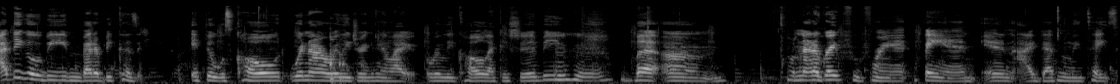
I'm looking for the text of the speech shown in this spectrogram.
I think it would be even better because if it was cold, we're not really drinking it like really cold like it should be. hmm But um, I'm not a grapefruit fan, fan, and I definitely taste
